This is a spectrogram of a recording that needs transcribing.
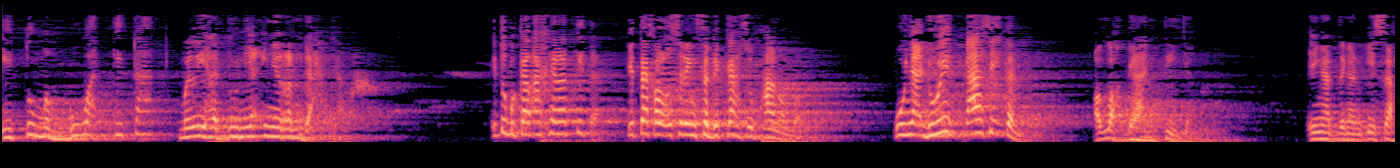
Itu membuat kita melihat dunia ini rendah. Itu bekal akhirat kita. Kita kalau sering sedekah subhanallah. Punya duit kasihkan. Allah ganti jamaah. Ingat dengan kisah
